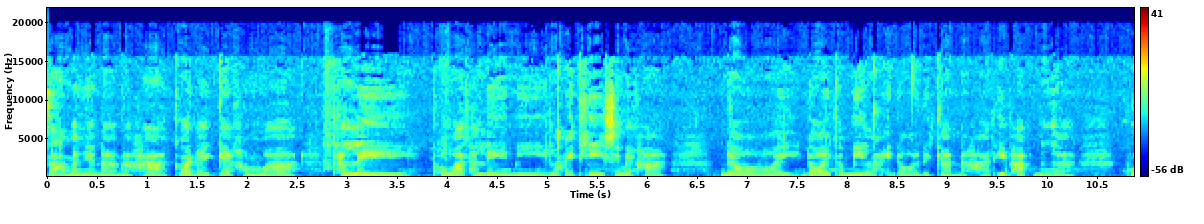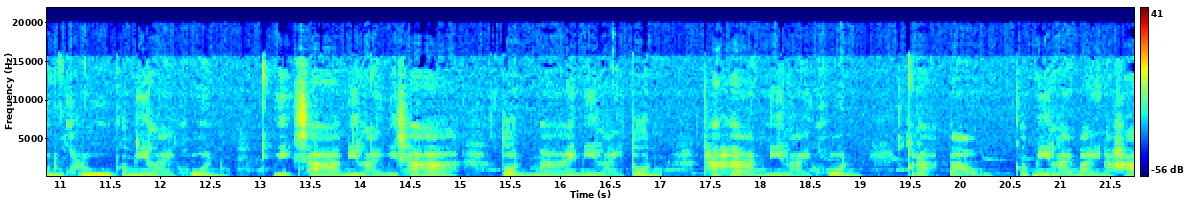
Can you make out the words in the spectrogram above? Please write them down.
สามัญนามนะคะ ก็ได้แก่คำว่า ทะเล เพราะว่าทะเลมีหลายที่ใช่ไหมคะ ดอย ดอยก็มีหลายดอยด้วยกันนะคะ ที่ภาคเหนือ คุณครูก็มีหลายคน วิชามีหลายวิชา ต้นไม้มีหลายต้น ทหารมีหลายคน กระเป๋าก็มีหลายใบนะคะ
